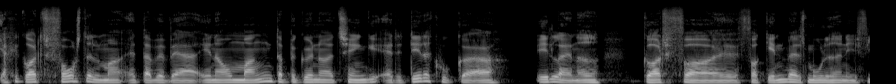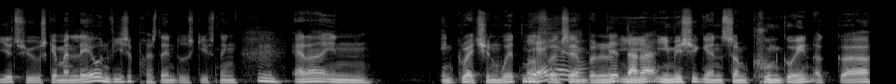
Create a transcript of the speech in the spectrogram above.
jeg kan godt forestille mig, at der vil være enormt mange, der begynder at tænke, at det det, der kunne gøre et eller andet godt for, øh, for genvalgsmulighederne i 24. Skal man lave en vicepræsidentudskiftning? Mm. Er der en, en Gretchen Whitmer Ja, for ja, ja. eksempel Det- der er der- i, i Michigan, som kunne gå ind og gøre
